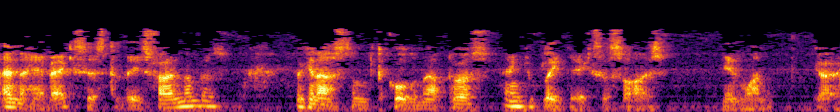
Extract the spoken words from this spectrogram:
and they have access to these phone numbers, we can ask them to call them out to us and complete the exercise in one go.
